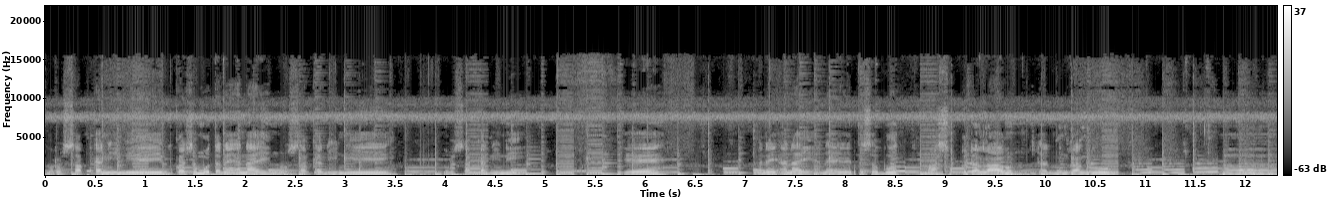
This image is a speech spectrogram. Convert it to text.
merusakkan ini bukan semut aneh-aneh merusakkan ini merusakkan ini. Oke. Okay. aneh-aneh aneh-aneh tersebut masuk ke dalam dan mengganggu uh,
